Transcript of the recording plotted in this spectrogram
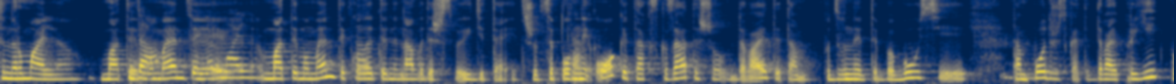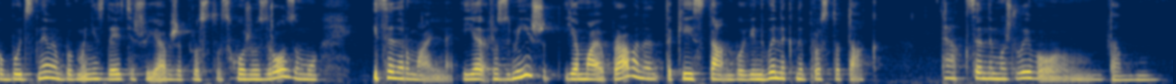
це нормально мати Да, моменти, нормально. мати моменти, коли Так. ти ненавидиш своїх дітей. Що це повний Так. ок, і так сказати, що давайте там подзвонити бабусі, там подружці, сказати, давай приїдь, побудь з ними, бо мені здається, що я вже просто схожу з розуму. І це нормально. І я розумію, що я маю право на такий стан, бо він виникне просто так. Так. Це неможливо там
